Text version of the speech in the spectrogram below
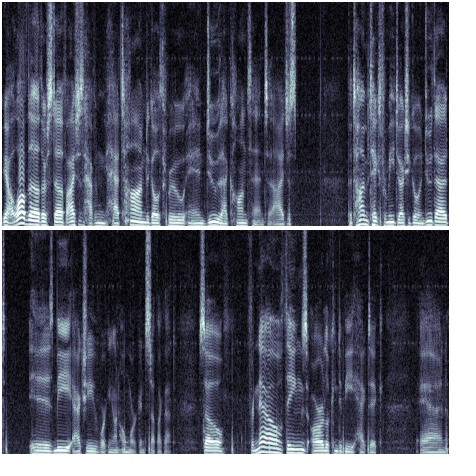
yeah, a lot of the other stuff, I just haven't had time to go through and do that content. I just. The time it takes for me to actually go and do that is me actually working on homework and stuff like that. So, for now, things are looking to be hectic. And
